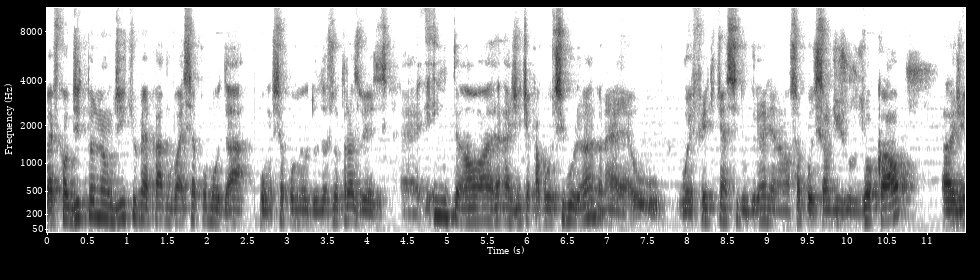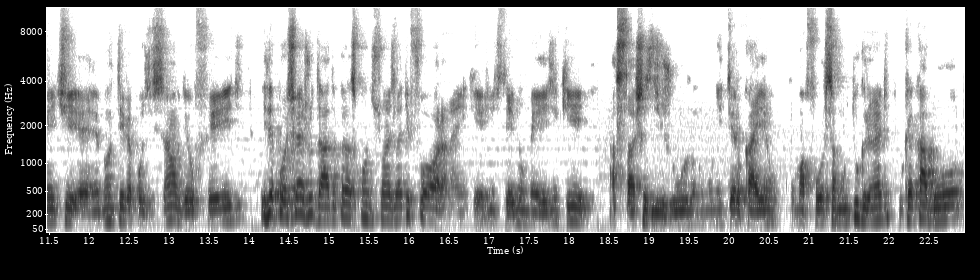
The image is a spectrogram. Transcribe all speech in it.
vai ficar o dito pelo não dito e o mercado vai se acomodar como se acomodou das outras vezes. É, então a, a, gente acabou segurando, né? O, o efeito tinha sido grande na nossa posição de juros local. A gente é, manteve a posição, deu fade e depois foi ajudado pelas condições lá de fora, né? Em que a gente teve um mês em que as taxas de juros no mundo inteiro caíram com uma força muito grande, o que acabou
